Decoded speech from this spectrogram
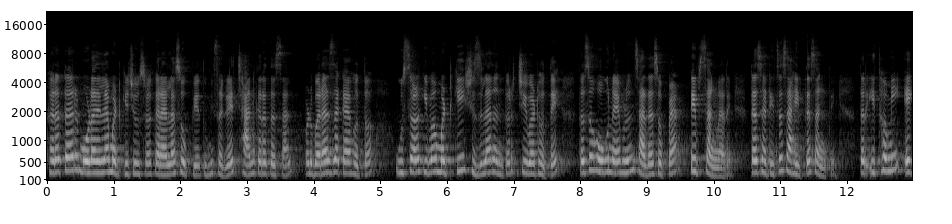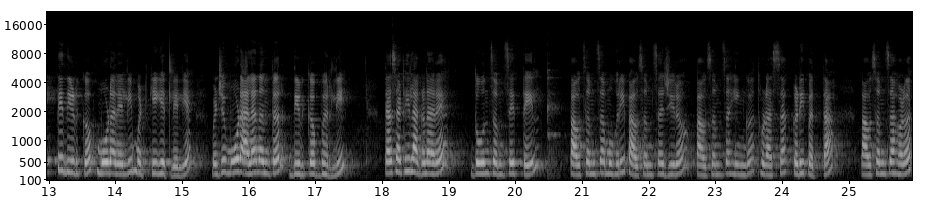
खरं तर मोड आलेल्या मटकीची उसळ करायला सोपी आहे तुम्ही सगळे छान करत असाल पण बऱ्याचदा काय होतं उसळ किंवा मटकी शिजल्यानंतर चिवट होते तसं होऊ नये म्हणून साध्या सोप्या टिप्स सांगणार आहे. त्यासाठीचं साहित्य सांगते. तर इथं मी एक ते दीड कप मोड आलेली मटकी घेतलेली आहे. म्हणजे मोड आल्यानंतर दीड कप भरली. त्यासाठी लागणार आहे दोन चमचे तेल पाव चमचा मोहरी पाव चमचा जिरं पाव चमचा हिंग थोडासा कढीपत्ता पाव चमचा हळद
